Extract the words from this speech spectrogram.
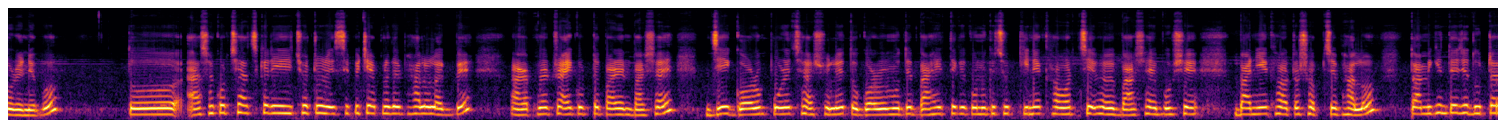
করে নেব। তো আশা করছি আজকের এই ছোট রেসিপিটি আপনাদের ভালো লাগবে আর আপনারা ট্রাই করতে পারেন বাসায়। যে গরম পড়েছে আসলে, তো গরমের মধ্যে বাহির থেকে কোনো কিছু কিনে খাওয়ার চেয়ে এভাবে বাসায় বসে বানিয়ে খাওয়াটা সবচেয়ে ভালো। তো আমি কিন্তু এই যে দুধটা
